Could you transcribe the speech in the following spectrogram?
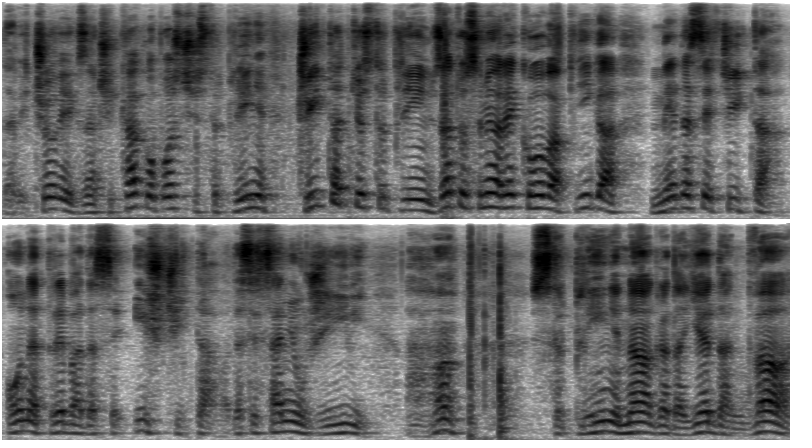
da bi čovjek, znači kako postići strpljenje, čitati o strpljenju. Zato sam ja rekao ova knjiga, ne da se čita, ona treba da se iščitava, da se sa njom živi. Aha, strpljenje, nagrada, 1, 2,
